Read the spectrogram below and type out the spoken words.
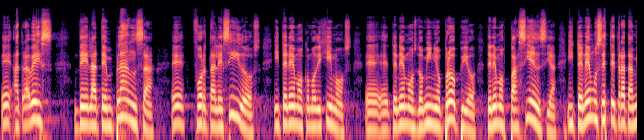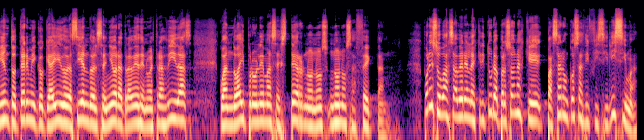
eh, a través de la templanza, eh, fortalecidos y tenemos, como dijimos, eh, tenemos dominio propio, tenemos paciencia y tenemos este tratamiento térmico que ha ido haciendo el Señor a través de nuestras vidas, cuando hay problemas externos no nos afectan por eso vas a ver en la escritura personas que pasaron cosas dificilísimas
